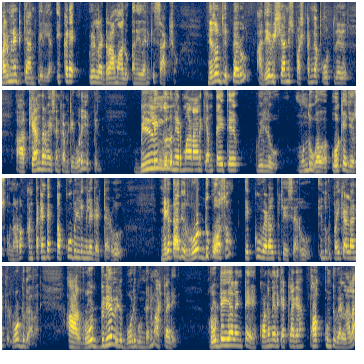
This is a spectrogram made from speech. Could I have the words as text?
పర్మనెంట్ క్యాంప్ ఏరియా. ఇక్కడే వీళ్ళ డ్రామాలు అనేదానికి సాక్ష్యం. నిజం చెప్పారు అదే విషయాన్ని స్పష్టంగా కోర్టు ఆ కేంద్రం వేసిన కమిటీ కూడా చెప్పింది. బిల్డింగుల నిర్మాణానికి ఎంతైతే వీళ్ళు ముందు ఓ- ఓకే చేసుకున్నారో అంతకంటే తక్కువ బిల్డింగ్లే కట్టారు. మిగతాది రోడ్డు కోసం ఎక్కువ వెడల్పు చేశారు. ఎందుకు? పైకి వెళ్ళడానికి రోడ్డు కావాలి. ఆ రోడ్డునే వీళ్ళు బోడిగుండని మాట్లాడేది. రోడ్డు వేయాలంటే కొండ మీదకి ఎట్లాగా? పాక్కుంటూ వెళ్ళాలా?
